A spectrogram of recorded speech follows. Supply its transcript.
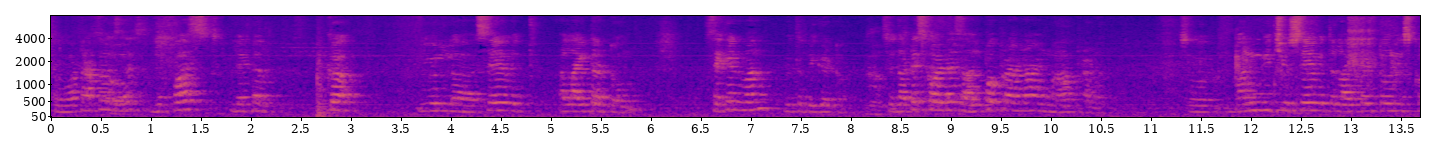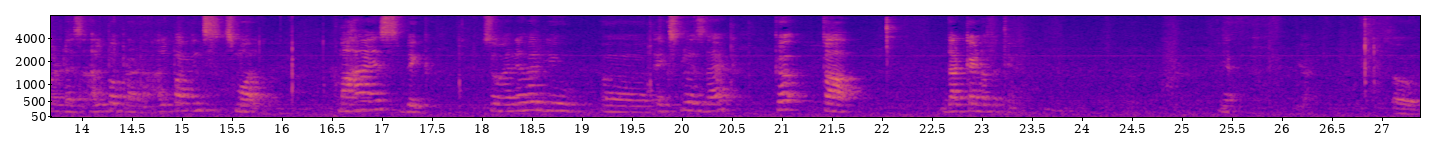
So what happens So- is the first letter ka you will uh, say with a lighter tone. Second one with a bigger tone. So that is called as alpa prana and mahaprana. So one which you say with a lighter tone is called as alpa prana. Alpa means small. Maha is big. So whenever you uh, express that ka ka that kind of a thing. Yeah. Yeah. So,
